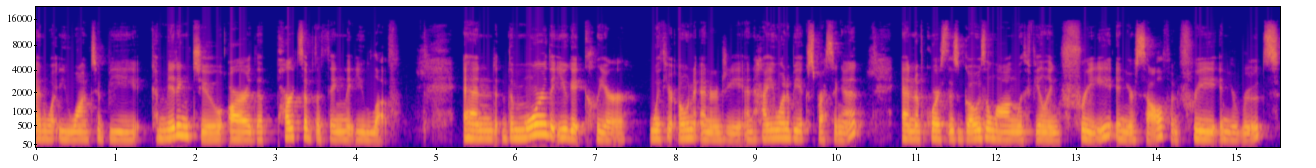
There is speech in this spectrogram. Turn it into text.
And what you want to be committing to are the parts of the thing that you love. And the more that you get clear with your own energy and how you want to be expressing it, and of course, this goes along with feeling free in yourself and free in your roots,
